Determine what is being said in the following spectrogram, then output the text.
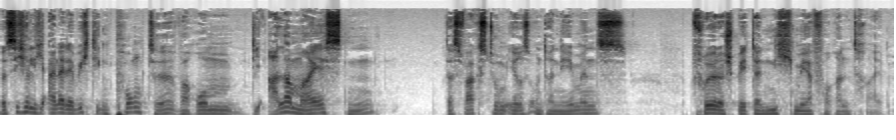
Das ist sicherlich einer der wichtigen Punkte, warum die allermeisten das Wachstum ihres Unternehmens früher oder später nicht mehr vorantreiben.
